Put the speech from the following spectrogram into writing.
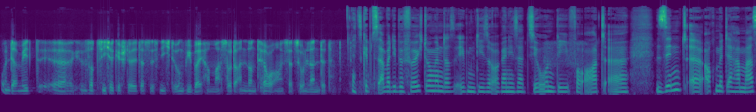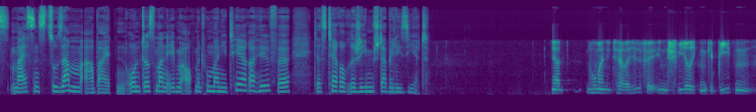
und damit äh, wird sichergestellt, dass es nicht irgendwie bei Hamas oder anderen Terrororganisationen landet. Jetzt gibt es aber die Befürchtungen, dass eben diese Organisationen, die vor Ort äh, sind, äh, auch mit der Hamas meistens zusammenarbeiten und dass man eben auch mit humanitärer Hilfe das Terrorregime stabilisiert. Ja, humanitäre Hilfe in schwierigen Gebieten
